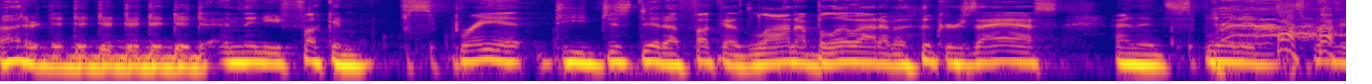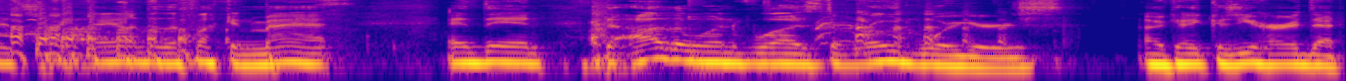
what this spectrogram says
and then he fucking sprint. He just did a fucking line of blow out of a hooker's ass, and then sprinted sprinted straight down to the fucking mat. And then the other one was the Road Warriors. Okay, because you heard that.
